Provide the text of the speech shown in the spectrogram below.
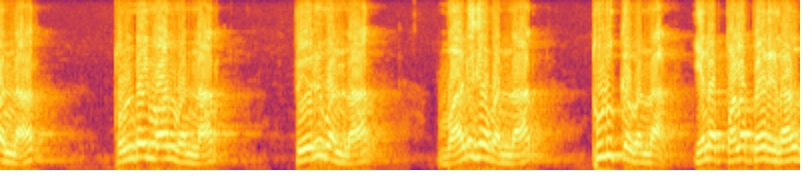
வண்ணார் தொண்டைமான் வண்ணார் பெருவண்ணார் வடுக வண்ணார் துலுக்க வண்ணார் என பல பெயர்களால்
